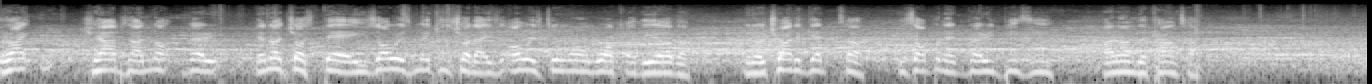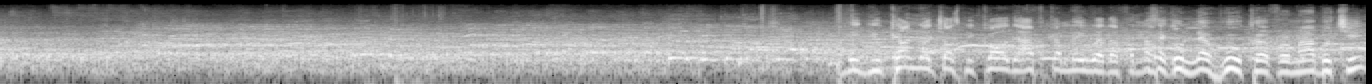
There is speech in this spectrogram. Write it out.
right jabs are not very, they're not just there. He's always making sure that he's always doing one work or the other. You know, trying to get uh, his opponent very busy and on the counter. I mean, you cannot just be called the African Mayweather for That's a good left hook uh, from Abuchi.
